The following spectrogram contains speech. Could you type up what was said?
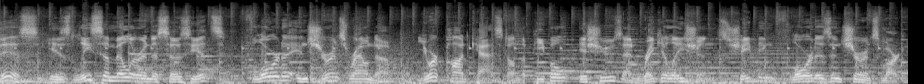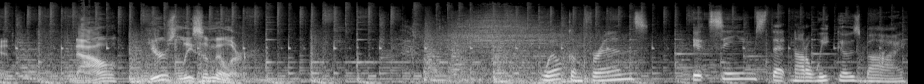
This is Lisa Miller and Associates Florida Insurance Roundup, your podcast on the people, issues, and regulations shaping Florida's insurance market. Now, here's Lisa Miller. Welcome, friends. It seems that not a week goes by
